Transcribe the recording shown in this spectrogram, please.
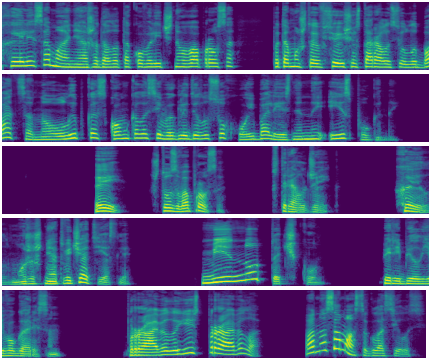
Хейли сама не ожидала такого личного вопроса, потому что все еще старалась улыбаться, но улыбка скомкалась и выглядела сухой, болезненной и испуганной. «Эй, что за вопросы?» — встрял Джейк. «Хейл, можешь не отвечать, если...» «Минуточку», — перебил его Гаррисон. «Правило есть правило. Она сама согласилась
